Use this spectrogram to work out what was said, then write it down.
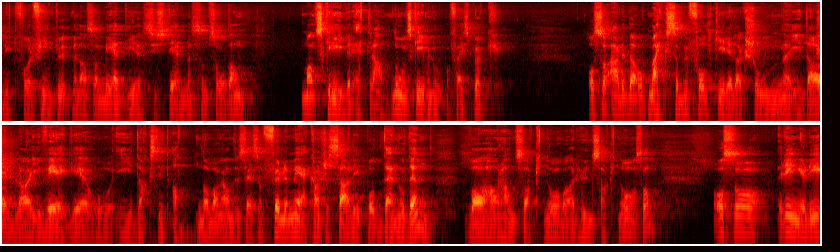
litt for fint ut, men altså mediesystemet som sådan. Man skriver et eller annet. Noen skriver noe på Facebook. Og så er det da oppmerksomme folk i redaksjonene, i Dagbladet, i VG og i Dagsnytt 18 og mange andre steder som følger med, kanskje særlig på den og den. Hva har han sagt nå? Hva har hun sagt nå? Og sånn. Og så ringer de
